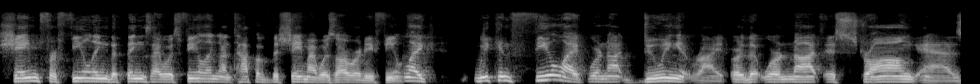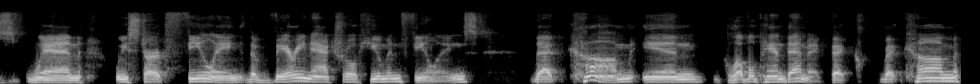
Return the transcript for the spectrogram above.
shame for feeling the things I was feeling on top of the shame I was already feeling. Like we can feel like we're not doing it right or that we're not as strong as when we start feeling the very natural human feelings that come in global pandemic that that come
